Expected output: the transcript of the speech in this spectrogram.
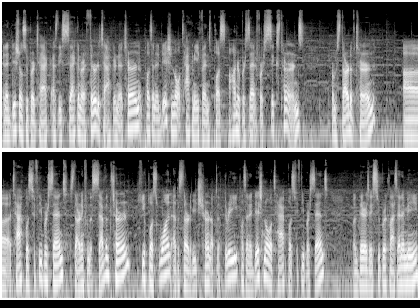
an additional super attack as the second or third attacker in a turn, plus an additional attack and defense plus 100% for 6 turns from start of turn, uh, attack plus 50% starting from the 7th turn, Q plus 1 at the start of each turn up to 3, plus an additional attack plus 50% when there is a superclass enemy,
